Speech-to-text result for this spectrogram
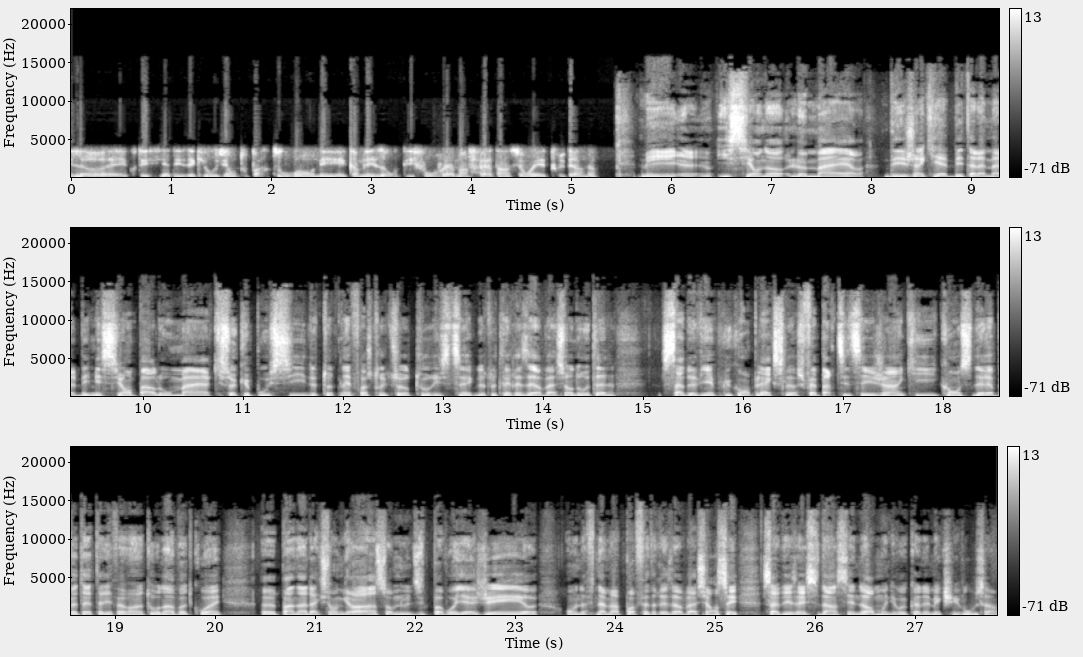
là, écoutez, s'il y a des éclosions tout partout, on est comme les autres. Il faut vraiment faire attention et être prudent. Mais ici, on a le maire des gens qui habitent à la Malbaie. Mais si on parle au maire qui s'occupe aussi de toute l'infrastructure touristique, de toutes les réservations d'hôtels, ça devient plus complexe. Là. Je fais partie de ces gens qui considéraient peut-être aller faire un tour dans votre coin euh, pendant l'Action de grâce. On nous dit de pas voyager. Euh, on n'a finalement pas fait de réservation. C'est, ça a des incidences énormes au niveau économique chez vous, ça.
